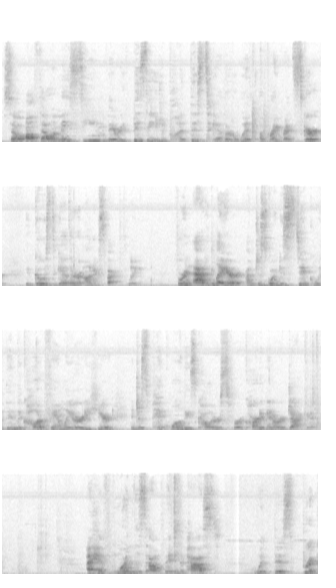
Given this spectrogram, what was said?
So although it may seem very busy to put this together with a bright red skirt, it goes together unexpectedly. For an added layer, I'm just going to stick within the color family already here and just pick one of these colors for a cardigan or a jacket. I have worn this outfit in the past with this brick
